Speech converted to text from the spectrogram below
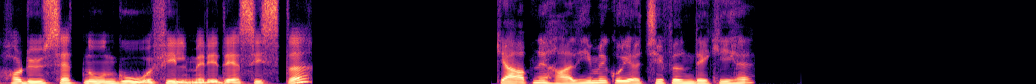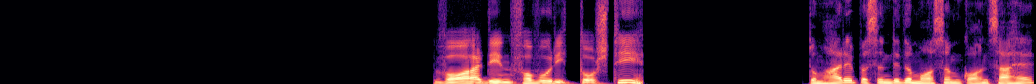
Har du sett noen gode filmer i det siste? क्या आपने हाल ही में कोई अच्छी फ़िल्म देखी है Hva er din favorittårstid? तुम्हारे पसंदीदा मौसम कौन सा है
